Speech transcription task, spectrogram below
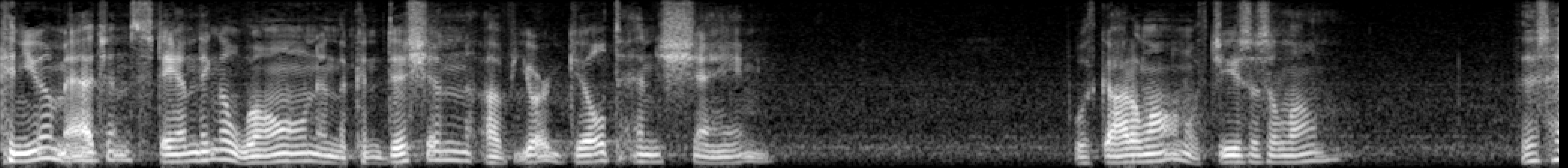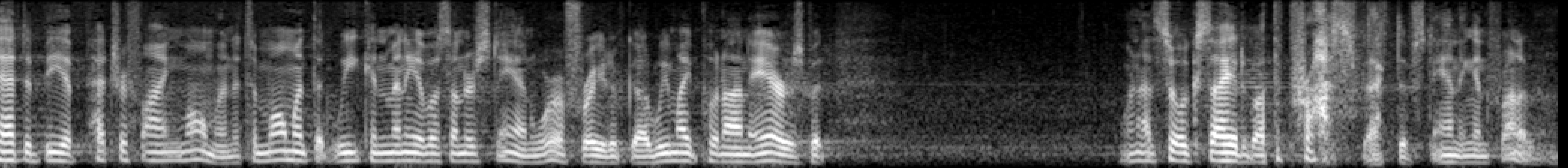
Can you imagine standing alone in the condition of your guilt and shame with God alone, with Jesus alone? This had to be a petrifying moment. It's a moment that we can, many of us, understand. We're afraid of God. We might put on airs, but we're not so excited about the prospect of standing in front of Him.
